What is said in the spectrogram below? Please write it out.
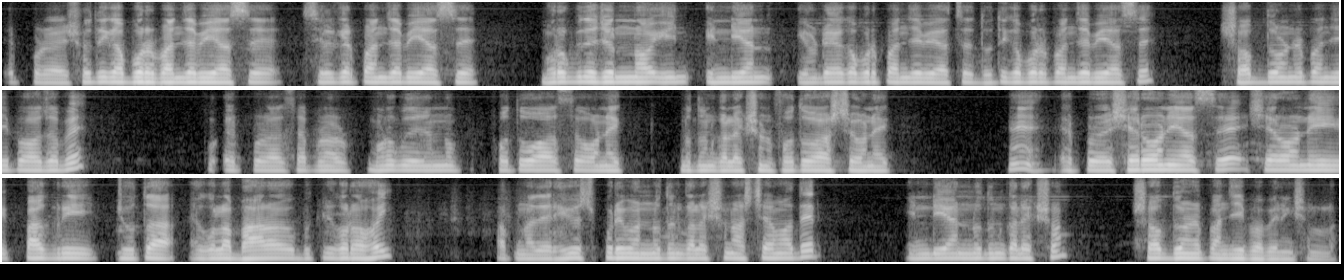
এরপরে সতী কাপড়ের পাঞ্জাবি আছে, সিল্কের পাঞ্জাবি আছে, মুরব্বীদের জন্য ইন- ইন্ডিয়ান ইন্ডিয়া কাপড়ের পাঞ্জাবি আছে, ধুতি কাপড়ের পাঞ্জাবি আছে, সব ধরনের পাঞ্জাবি পাওয়া যাবে। এরপর আছে আপনার মুরব্বীদের জন্য ফতোয়া আছে অনেক, নতুন কালেকশন ফতোয়া আসছে অনেক। হ্যাঁ এরপরে শেরওয়ানি আছে, শেরওয়ানি, পাগড়ি, জুতা, এগুলা ভাড়াও বিক্রি করা হয়। আপনাদের হিউজ পরিমাণ নতুন কালেকশন আসছে আমাদের। ইন্ডিয়ান নতুন কালেকশন সব ধরনের পাঞ্জাবি পাবেন ইনশাল্লাহ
